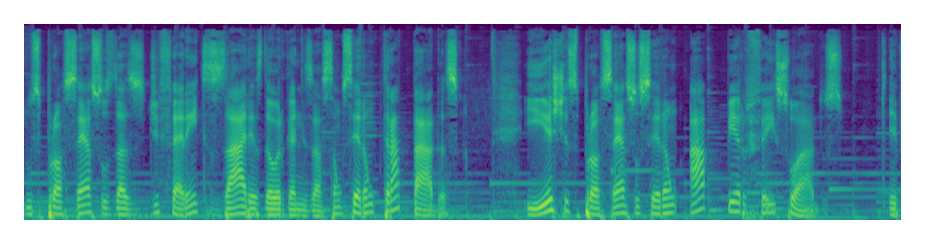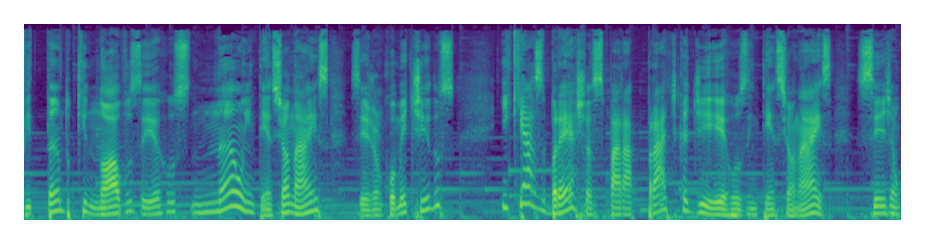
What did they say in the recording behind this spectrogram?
nos processos das diferentes áreas da organização serão tratadas e estes processos serão aperfeiçoados, evitando que novos erros não intencionais sejam cometidos e que as brechas para a prática de erros intencionais sejam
